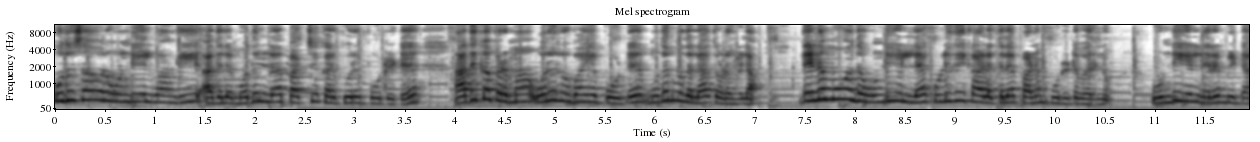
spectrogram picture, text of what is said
புதுசா ஒரு உண்டியல் வாங்கி அதில் முதல்ல பச்சை கற்பூரம் போட்டுட்டு அதுக்கப்புறமா ஒரு ரூபாயை போட்டு முதன் முதலா தொடங்கலாம். தினமும் அந்த உண்டியல்ல குளிகை காலத்தில் பணம் போட்டுட்டு வரணும். உண்டியல் நிரம்பிட்டா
